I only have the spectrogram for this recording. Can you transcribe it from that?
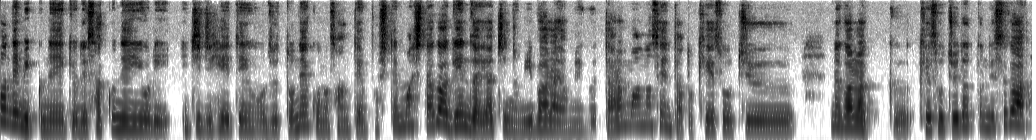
パンデミックの影響で昨年より一時閉店をずっとね、この3店舗してましたが、現在家賃の未払いをめぐってアラモアナセンターと係争中、長らく係争中だったんですが、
